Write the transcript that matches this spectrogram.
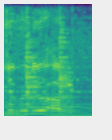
जो वीडियो आप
